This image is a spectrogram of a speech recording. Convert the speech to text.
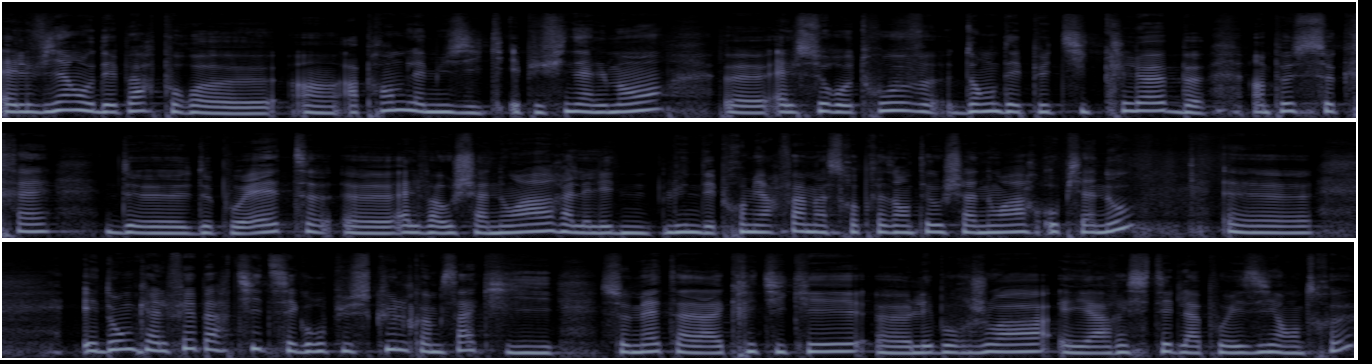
elle vient au départ pour euh, apprendre la musique. Et puis finalement, euh, elle se retrouve dans des petits clubs un peu secrets de, poètes. Euh, elle va au Chat Noir. Elle est l'une des premières femmes à se représenter au Chat Noir au piano. et donc, elle fait partie de ces groupuscules comme ça qui se mettent à critiquer les bourgeois et à réciter de la poésie entre eux.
